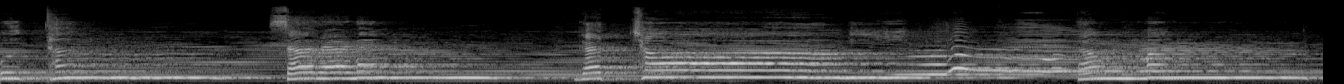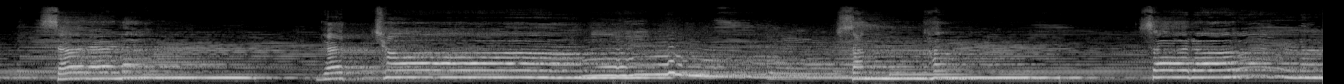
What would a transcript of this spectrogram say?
बुद्धं शरणं गच्छामि। धम्मं शरणं गच्छामि। सङ्घं शरणं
